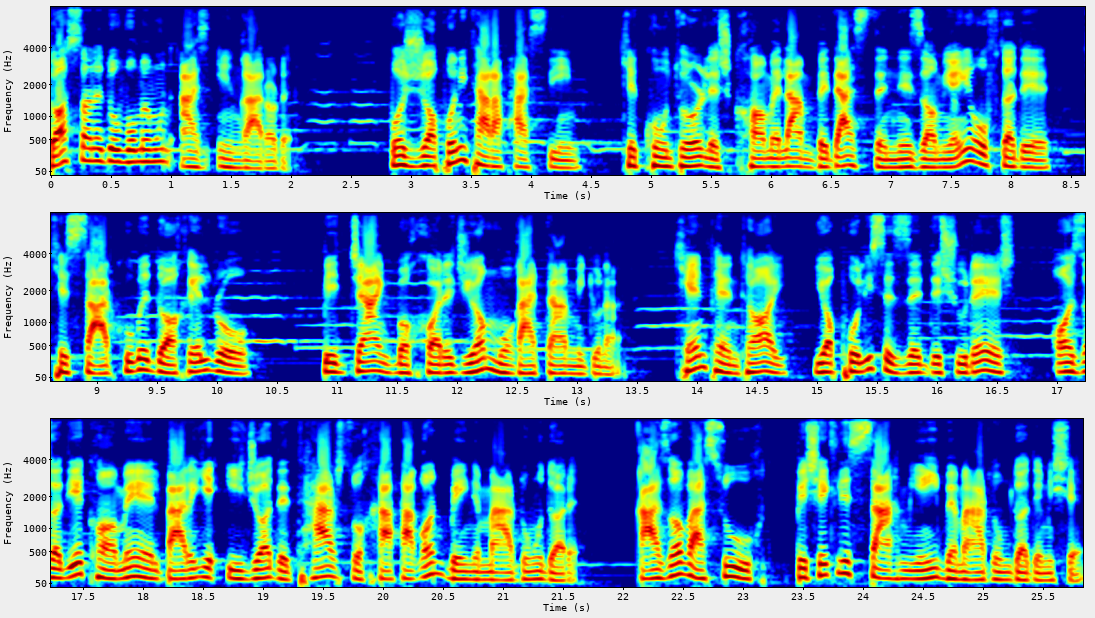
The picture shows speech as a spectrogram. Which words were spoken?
داستان دوممون از این قراره. با ژاپنی طرف هستیم که کنترلش کاملا به دست نظامیایی افتاده که سرکوب داخل رو به جنگ با خارجی ها مقدم می‌دونن. کن پنتای یا پلیس ضد شورش آزادی کامل برای ایجاد ترس و خفقان بین مردم داره. غذا و سوخت به شکل سهمیه‌ای به مردم داده میشه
